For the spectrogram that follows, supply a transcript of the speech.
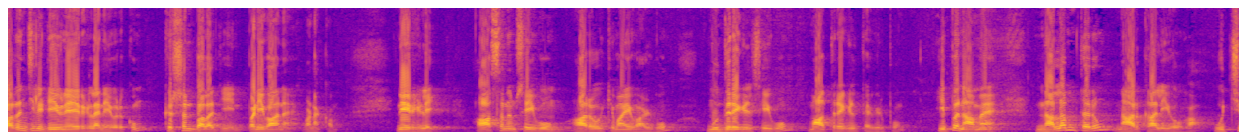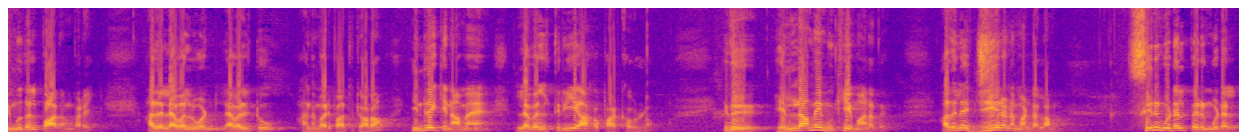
பதஞ்சலி டிவி நேயர்கள் அனைவருக்கும் கிருஷ்ணன் பாலாஜியின் பணிவான வணக்கம். நேர்களை ஆசனம் செய்வோம் ஆரோக்கியமாய் வாழ்வோம் முதிரைகள் செய்வோம் மாத்திரைகள் தவிர்ப்போம். இப்போ நாம் நலம் தரும் நாற்காலி யோகா உச்சி முதல் பாதம் வரை. அது லெவல் ஒன் லெவல் டூ அந்த மாதிரி பார்த்துட்டு வரோம். இன்றைக்கு நாம் லெவல் த்ரீயாக பார்க்க உள்ளோம். இது எல்லாமே முக்கியமானது. அதில் ஜீரண மண்டலம் சிறுகுடல் பெருங்குடல்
